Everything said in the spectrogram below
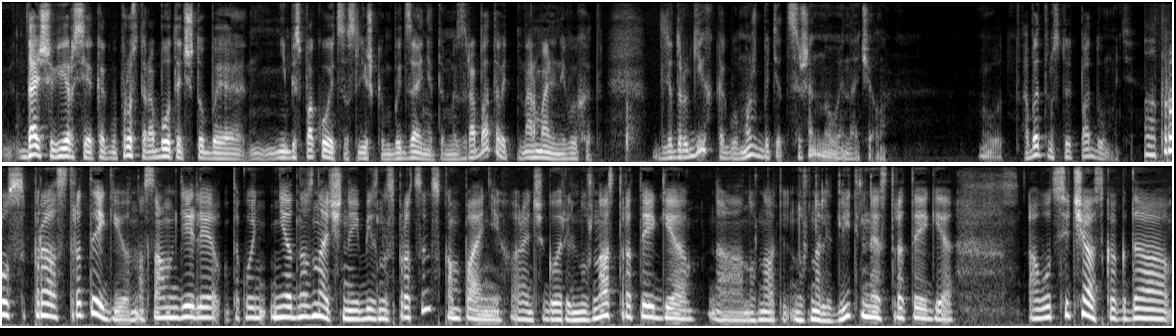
дальше версия как бы просто работать, чтобы не беспокоиться слишком, быть занятым и зарабатывать, нормальный выход. Для других, как бы, может быть, это совершенно новое начало. Вот. Об этом стоит подумать. Вопрос про стратегию. На самом деле такой неоднозначный бизнес-процесс в компаниях. Раньше говорили, нужна стратегия, а, нужна, нужна ли длительная стратегия. А вот сейчас, когда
